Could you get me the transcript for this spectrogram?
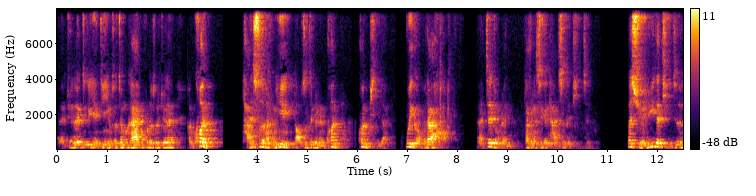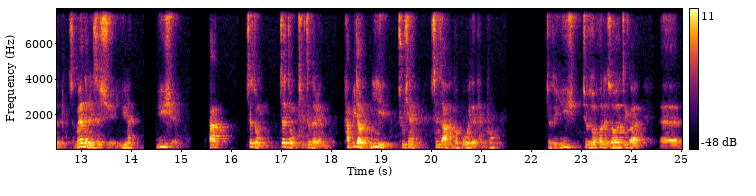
呃，觉得这个眼睛有时候睁不开，或者说觉得很困，痰湿很容易导致这个人困的、困脾的，胃口不太好，呃，这种人他可能是一个痰湿的体质。那血瘀的体质，什么样的人是血瘀呢？淤血，他这种这种体质的人，他比较容易出现身上很多部位的疼痛，就是淤血，就是说或者说这个呃，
